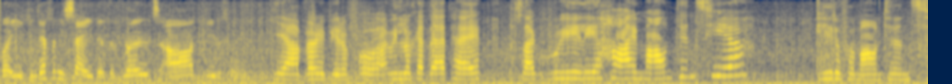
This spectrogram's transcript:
but you can definitely say that the roads are beautiful. Yeah, very beautiful. I mean, look at that, hey. It's like really high mountains here. Beautiful mountains.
